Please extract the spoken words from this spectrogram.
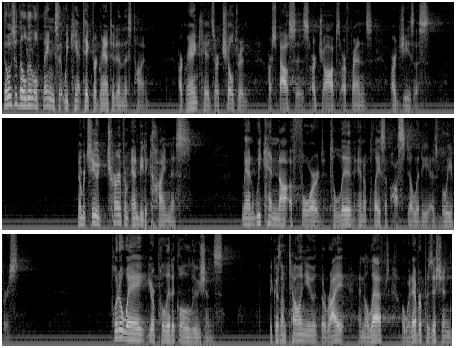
those are the little things that we can't take for granted in this time. Our grandkids, our children, our spouses, our jobs, our friends, our Jesus. Number two, turn from envy to kindness. Man, we cannot afford to live in a place of hostility as believers. Put away your political illusions because I'm telling you, the right and the left, or whatever position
